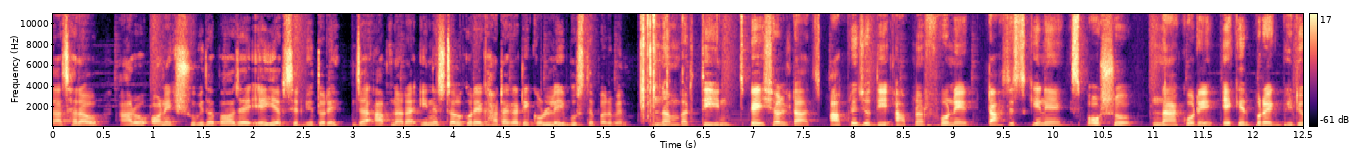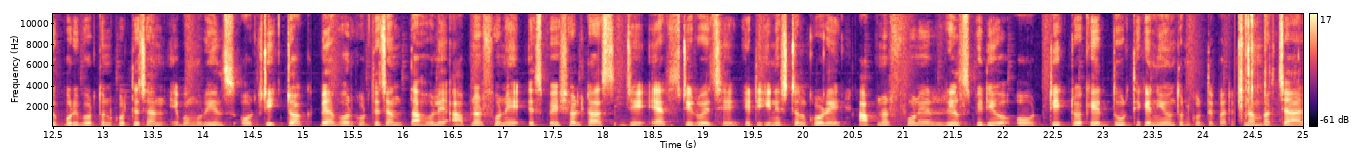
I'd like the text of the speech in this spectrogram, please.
তাছাড়াও আরও অনেক সুবিধা পাওয়া যায় এই অ্যাপসের ভেতরে, যা আপনারা ইনস্টল করে ঘাটাঘাটি করলেই বুঝতে পারবেন। নাম্বার তিন, স্পেশাল টাচ। আপনি যদি আপনার ফোনে টাচ স্ক্রিনে স্পর্শ না করে একের পর এক ভিডিও পরিবর্তন করতে চান এবং রিলস ও টিকটক ব্যবহার করতে চান, তাহলে আপনার ফোনে স্পেশাল টাচ যে অ্যাপসটি রয়েছে, এটি ইনস্টল করে আপনার ফোনের রিলস, ভিডিও ও টিকটকের দূর থেকে নিয়ন্ত্রণ করতে পারেন। নাম্বার চার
